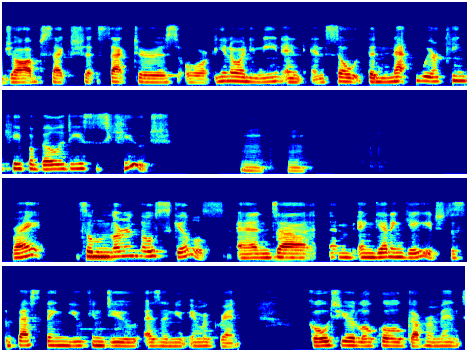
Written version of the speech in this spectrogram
job sec- sectors or you know what i mean? And and so the networking capabilities is huge. Mm-hmm. right so mm. learn those skills and uh and, and get engaged it's the best thing you can do as a new immigrant go to your local government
